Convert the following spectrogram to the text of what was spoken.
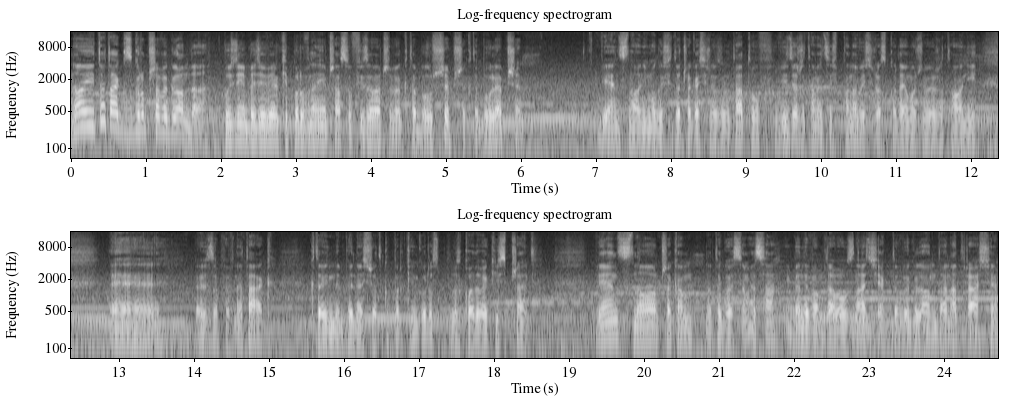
No i to tak z grubsza wygląda. Później będzie wielkie porównanie czasów i zobaczymy, kto był szybszy, kto był lepszy. Więc no, nie mogę się doczekać rezultatów. Widzę, że tam jacyś panowie się rozkładają, możliwe, że to oni. Eee, zapewne tak. Kto inny by na środku parkingu roz- rozkładał jakiś sprzęt. Więc no, czekam na tego SMS-a i będę Wam dawał znać, jak to wygląda na trasie.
